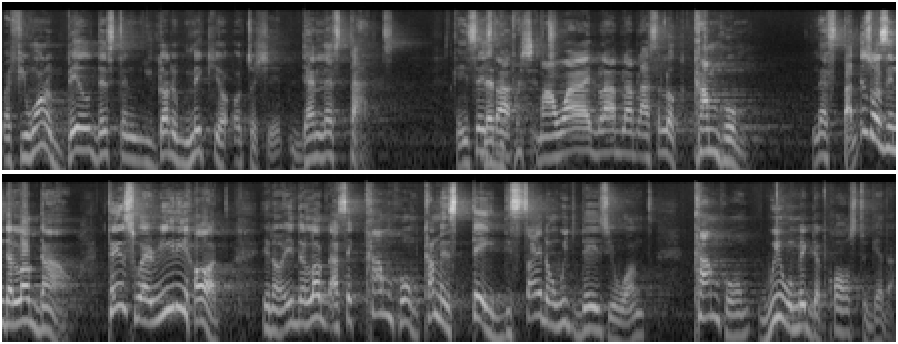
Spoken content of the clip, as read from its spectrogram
But if you want to build this thing, you got to make your auto ship. Then let's start. Okay, he says that my wife, blah blah blah. I said, look, come home. Let's start. This was in the lockdown. Things were really hot. You know, in the lockdown, I say, come home, come and stay. Decide on which days you want. Come home. We will make the calls together.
